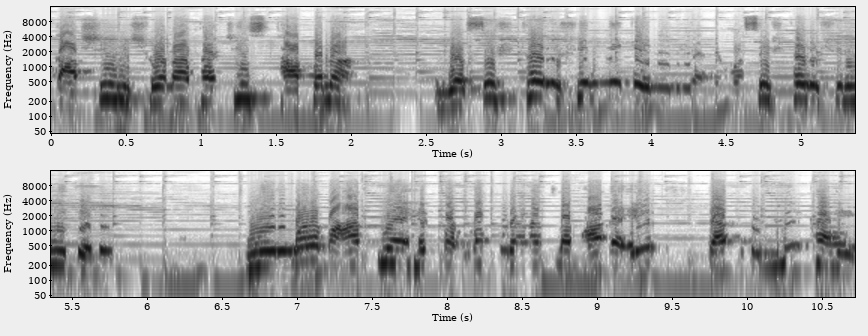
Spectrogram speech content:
काशी विश्वनाथाची स्थापना वसिष्ठ ऋषींनी केलेली आहे. वसिष्ठ ऋषींनी केली निर्मळ महात्म्य हे पद्मपुराणातला भाग आहे. त्यात उल्लेख आहे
